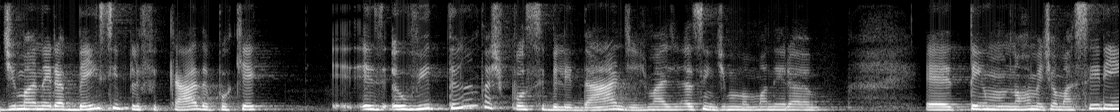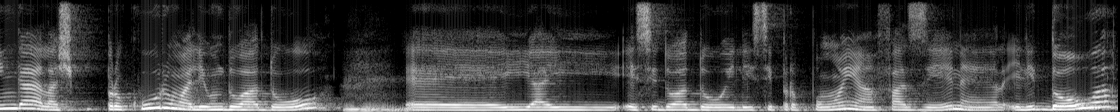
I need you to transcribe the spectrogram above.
de maneira bem simplificada, porque eu vi tantas possibilidades, mas assim, de uma maneira é, tem normalmente é uma seringa, elas procuram ali um doador uhum. é, e aí esse doador ele se propõe a fazer, né? Ele doa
